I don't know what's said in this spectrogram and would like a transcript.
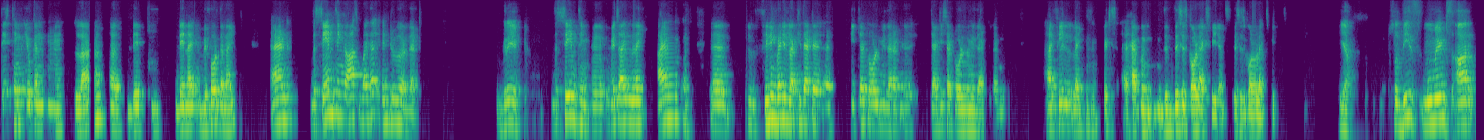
this thing you can mm, learn day day night before the night, and the same thing asked by the interviewer that. Great. The same thing, uh, which I like. I am uh, feeling very lucky that uh, teacher told me that Tyagi sir told me that, and I feel like it's happened. This is called experience. This is called experience. Yeah. So these moments are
